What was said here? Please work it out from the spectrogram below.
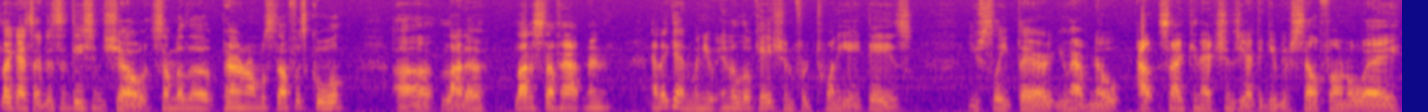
Like I said, it's a decent show. Some of the paranormal stuff was cool. A uh, lot of lot of stuff happening. And again, when you're in a location for 28 days, you sleep there. You have no outside connections. You had to give your cell phone away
